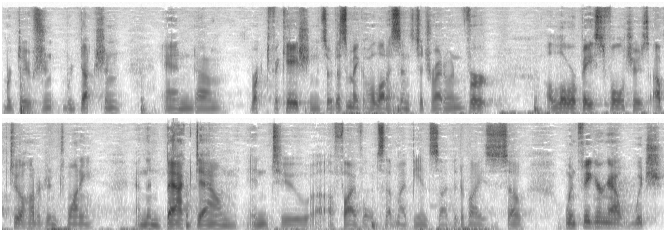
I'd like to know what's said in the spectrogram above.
reduction, reduction and um, rectification. So it doesn't make a whole lot of sense to try to invert a lower base voltage up to 120 and then back down into uh, a 5 volts that might be inside the device. So when figuring out which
